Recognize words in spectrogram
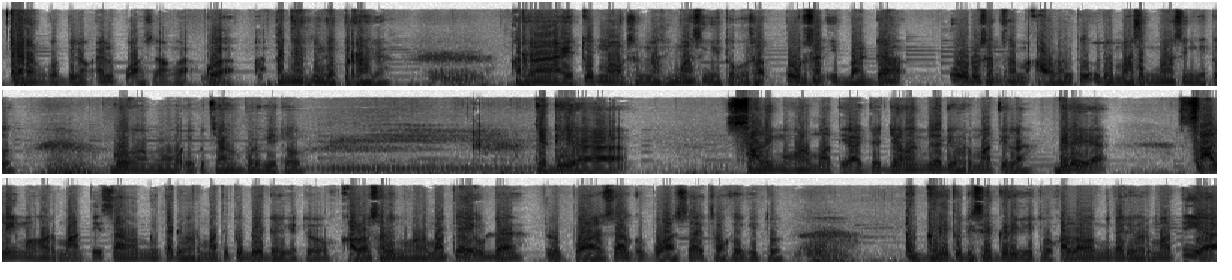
jarang gue bilang eh lu puasa enggak gue kayaknya nggak pernah dah. Karena itu mau urusan masing-masing gitu. Urusan, urusan ibadah urusan sama Allah itu udah masing-masing gitu. Gue nggak mau ikut campur gitu. Jadi ya saling menghormati aja. Jangan minta dihormati lah. Beda ya. Saling menghormati sama minta dihormati itu beda gitu. Kalau saling menghormati ya udah lu puasa gue puasa itu oke okay gitu. Agree to disagree gitu. Kalau minta dihormati ya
